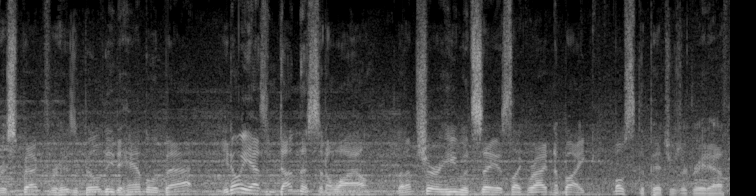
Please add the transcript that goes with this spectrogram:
Respect for his ability to handle the bat. You know he hasn't done this in a while, but I'm sure he would say it's like riding a bike. Most of the pitchers are great athletes.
